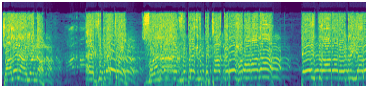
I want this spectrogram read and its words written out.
ਚੱਲ ਲਾਓ ਜੋਨਾ ਐਕਸਪ੍ਰੈਸ ਸੋਨਾ ਐਕਸਪ੍ਰੈਸ ਪਿੱਛਾ ਕਰੋ ਹਵਾਵਾਂ ਦਾ। ਤੇਜ਼ ਤਰਾਰਾ ਰੇਡਰ ਯਾਰੋ।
